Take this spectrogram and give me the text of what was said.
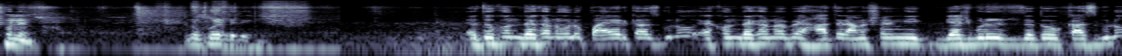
শুনেন। উপরেটা দেখি। এতক্ষণ দেখানো হলো পায়ের কাজগুলো, এখন দেখানো হবে হাতের আনুষঙ্গিক ড্যাশবোর্ডের যত কাজগুলো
